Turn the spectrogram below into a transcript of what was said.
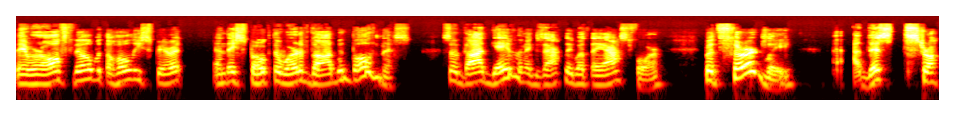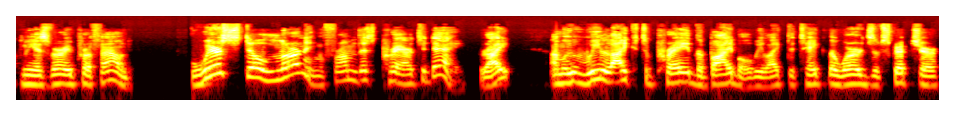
They were all filled with the Holy Spirit and they spoke the word of God with boldness. So God gave them exactly what they asked for. But thirdly, uh, this struck me as very profound. We're still learning from this prayer today, right? I mean, we like to pray the Bible. We like to take the words of Scripture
